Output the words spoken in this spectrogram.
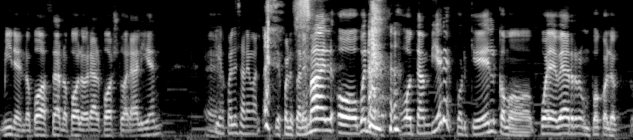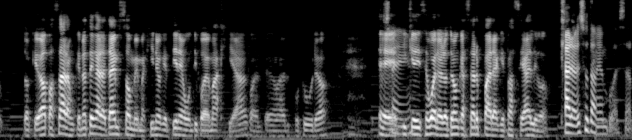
miren, lo puedo hacer, lo puedo lograr, puedo ayudar a alguien. Eh, Y después le sale mal. después le sale mal. O bueno, o también es porque él como puede ver un poco lo, lo que va a pasar, aunque no tenga la Time Stone, me imagino que tiene algún tipo de magia con el tema del futuro. Eh, Sí. Y que dice, bueno, lo tengo que hacer para que pase algo. Claro, eso también puede ser.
